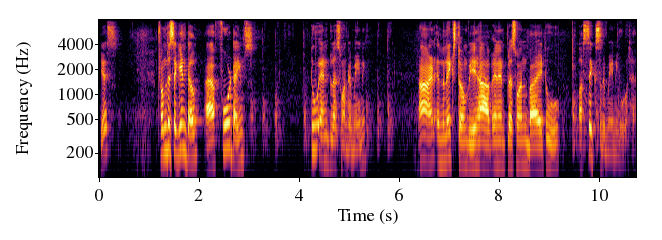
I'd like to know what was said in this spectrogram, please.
Yes. From the second term, I have 4 times 2n plus 1 remaining and in the next term we have nn plus 1 by 2 a 6 remaining over here.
